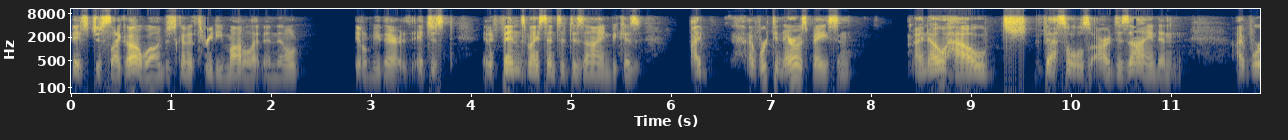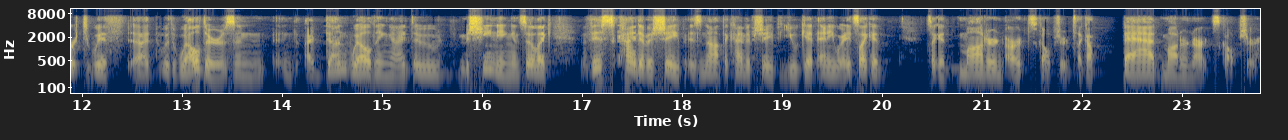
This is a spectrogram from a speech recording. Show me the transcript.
It's just like, oh well, I'm just going to 3D model it and it'll it'll be there. It just it offends my sense of design because I I've worked in aerospace and I know how vessels are designed and I've worked with uh, with welders and, and, I've done welding and I do machining and so like this kind of a shape is not the kind of shape that you get anywhere. It's like a it's like a modern art sculpture. It's like a bad modern art sculpture,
